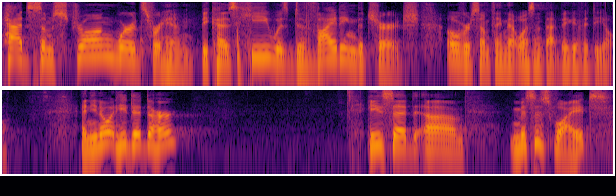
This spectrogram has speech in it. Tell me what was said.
had some strong words for him because he was dividing the church over that wasn't that big of a deal. And you know what he did to her? He said, um, Mrs. White,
